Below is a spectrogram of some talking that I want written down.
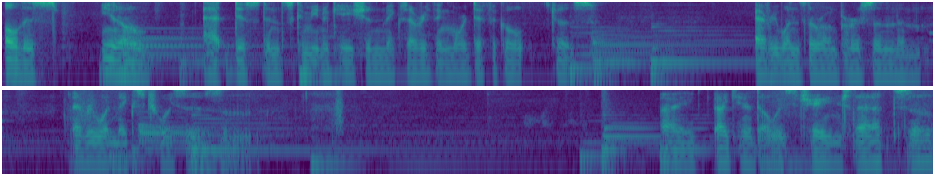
all this, you know, at distance communication makes everything more difficult because everyone's their own person and everyone makes choices and I I can't always change that so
